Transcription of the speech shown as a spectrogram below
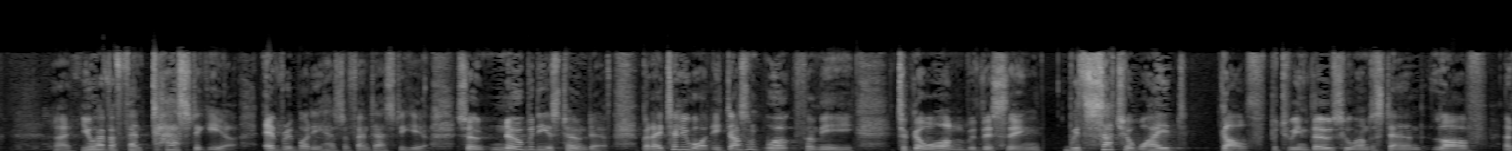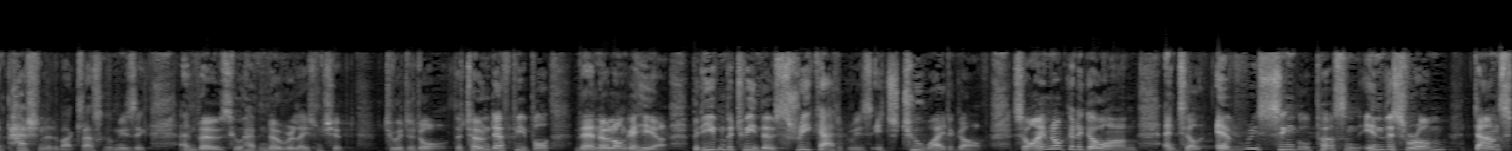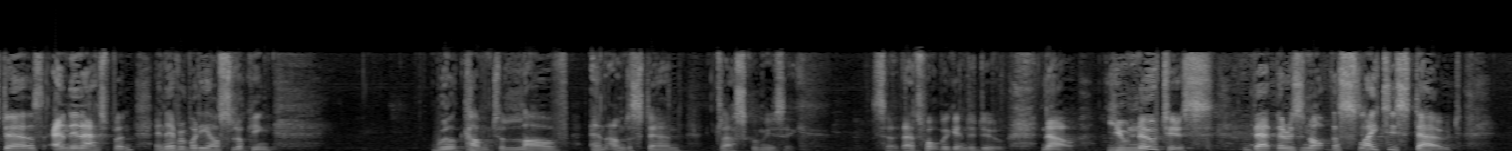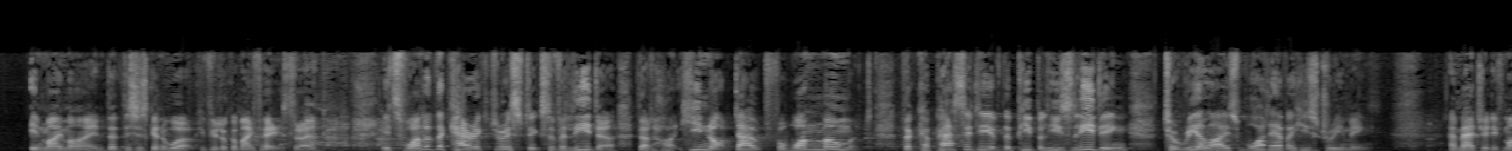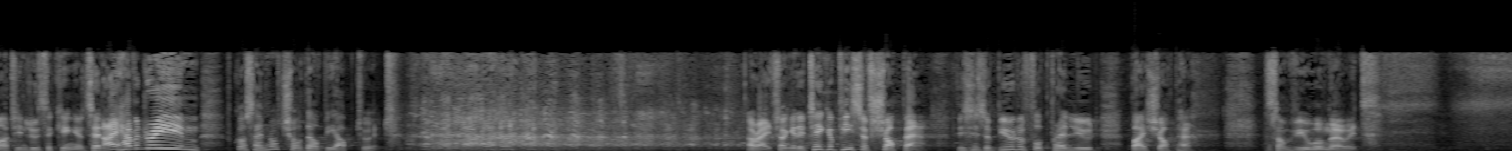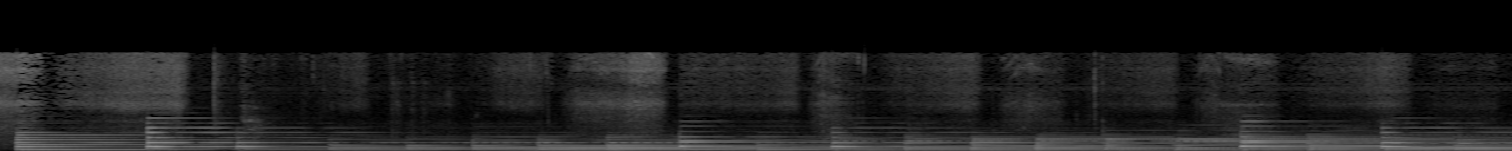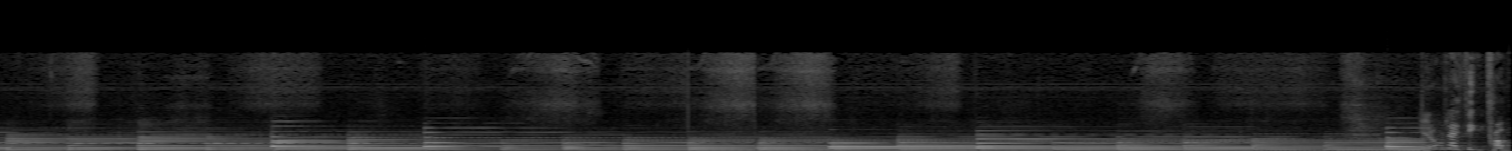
Right? You have a fantastic ear. Everybody has a fantastic ear. So nobody is tone deaf. But I tell you what, it doesn't work for me to go on with this thing with such a wide gulf between those who understand, love, and passionate about classical music and those who have no relationship to it at all. The tone deaf people, they're no longer here. But even between those three categories, it's too wide a gulf. So I'm not going to go on until every single person in this room, downstairs and in Aspen, and everybody else looking, will come to love and understand classical music. So that's what we're going to do. Now, you notice that there is not the slightest doubt in my mind that this is going to work, if you look at my face, right? it's one of the characteristics of a leader that he not doubt for one moment the capacity of the people he's leading to realize whatever he's dreaming. Imagine if Martin Luther King had said, I have a dream. Of course, I'm not sure they'll be up to it. All right, so I'm going to take a piece of Chopin. This is a beautiful prelude by Chopin. Some of you will know it.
